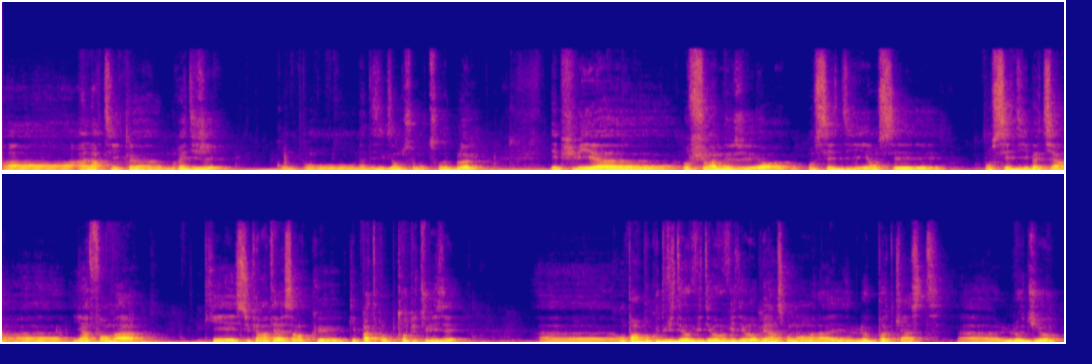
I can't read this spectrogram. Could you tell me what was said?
à un article euh, rédigé. on a des exemples sur notre, blog. Et puis, euh, au fur et à mesure, on s'est dit, on s'est, dit, bah tiens, euh, il y a un format qui est super intéressant, que, qui n'est pas trop, trop utilisé. Euh, on parle beaucoup de vidéo, vidéo, vidéo, mais en ce moment, voilà, le podcast, euh, l'audio,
